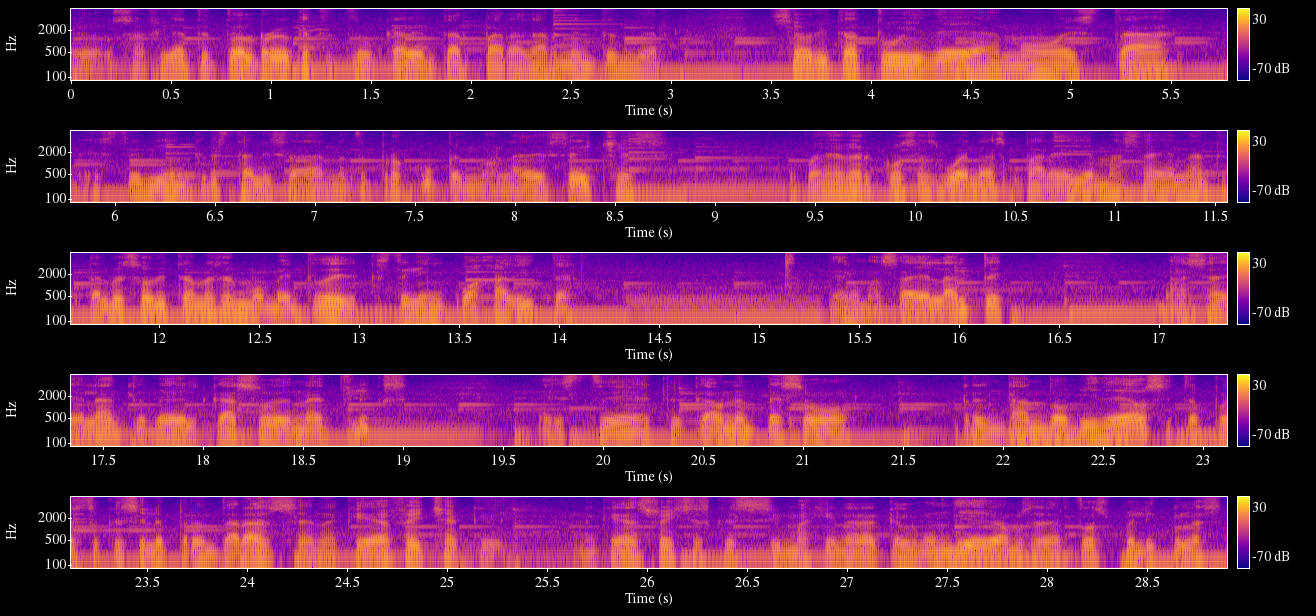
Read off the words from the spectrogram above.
eh, o sea, fíjate todo el rollo que te tengo que aventar para darme a entender. Si ahorita tu idea no está esté bien cristalizada, no te preocupes, no la deseches. Puede haber cosas buenas para ella más adelante. Tal vez ahorita no es el momento de que esté bien cuajadita, pero más adelante, más adelante. Ve el caso de Netflix, este, que cada uno empezó rentando videos y te apuesto que si le preguntaras en aquella fecha que en aquellas fechas que se imaginara que algún día íbamos a ver todas películas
